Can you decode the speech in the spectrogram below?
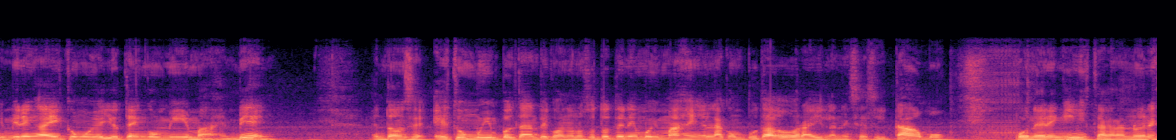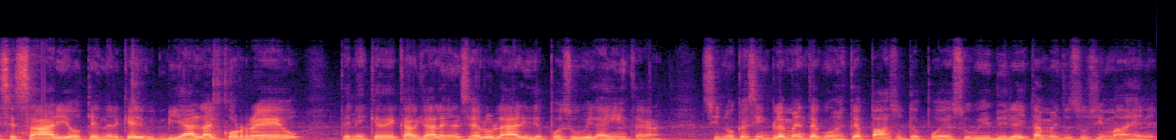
y miren ahí como yo tengo mi imagen. Bien. Entonces, esto es muy importante cuando nosotros tenemos imagen en la computadora y la necesitamos poner en Instagram. No es necesario tener que enviarla al correo, tener que descargarla en el celular y después subirla a Instagram. Sino que simplemente con este paso usted puede subir directamente sus imágenes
